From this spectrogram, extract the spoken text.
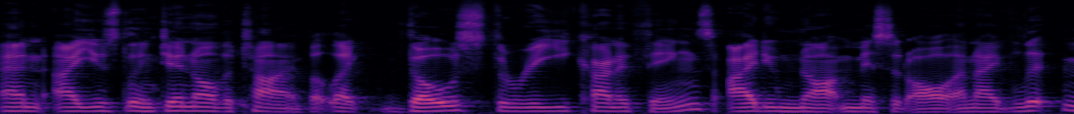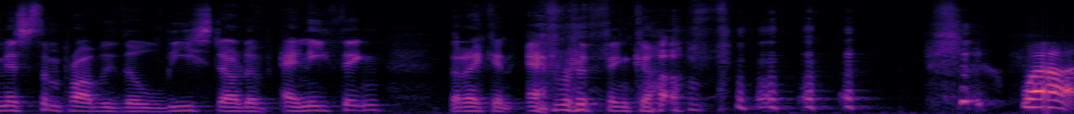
and I use LinkedIn all the time, but like those three kind of things, I do not miss at all, and I've li- missed them probably the least out of anything that I can ever think of. Well,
